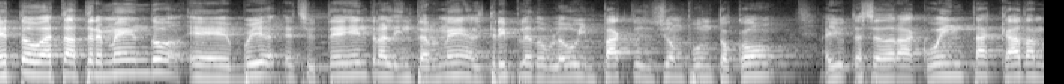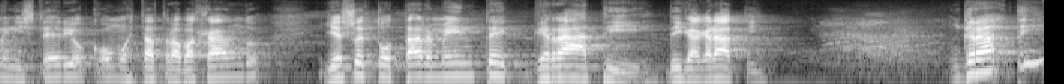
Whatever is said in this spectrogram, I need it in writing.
Esto va a estar tremendo. Eh, si usted entra al internet, al www.impactoinción.com, ahí usted se dará cuenta cada ministerio cómo está trabajando. Y eso es totalmente gratis. Diga gratis. ¿Gratis?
